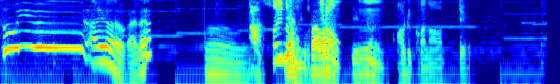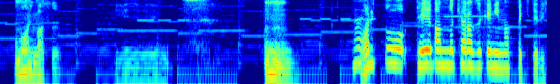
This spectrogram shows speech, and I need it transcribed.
そういう、あれなのかな？うん。あ、そういうのももちろん、うん、あるかなって思います。えー、うん。ね割と定番のキャラ付けになってきてるし、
